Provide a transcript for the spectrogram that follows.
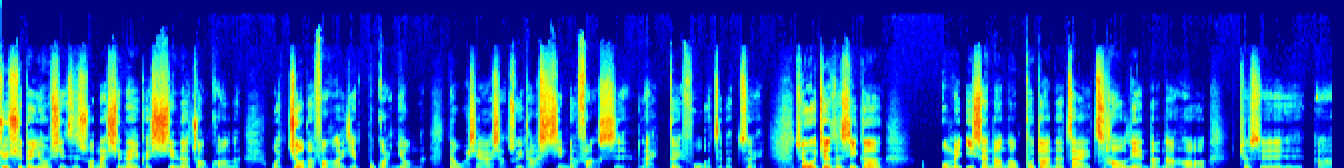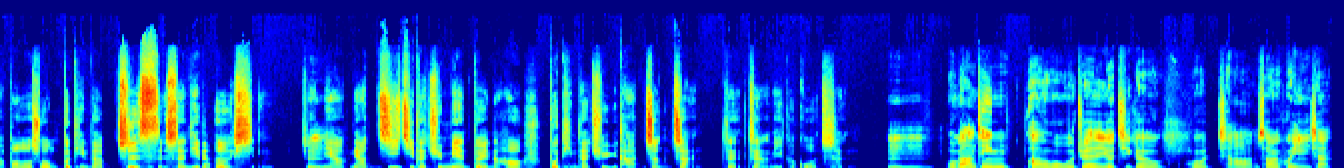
继续的用心思说，那现在有个新的状况了，我旧的方法已经不管用了，那我现在要想出一套新的方式来对付我这个罪。所以我觉得这是一个我们一生当中不断的在操练的，然后就是啊、保罗说我们不停的致死身体的恶行，就是你要、你要积极的去面对，然后不停的去与它征战，这这样的一个过程。嗯，我刚刚听呃，我我觉得有几个我我想要稍微回应一下，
